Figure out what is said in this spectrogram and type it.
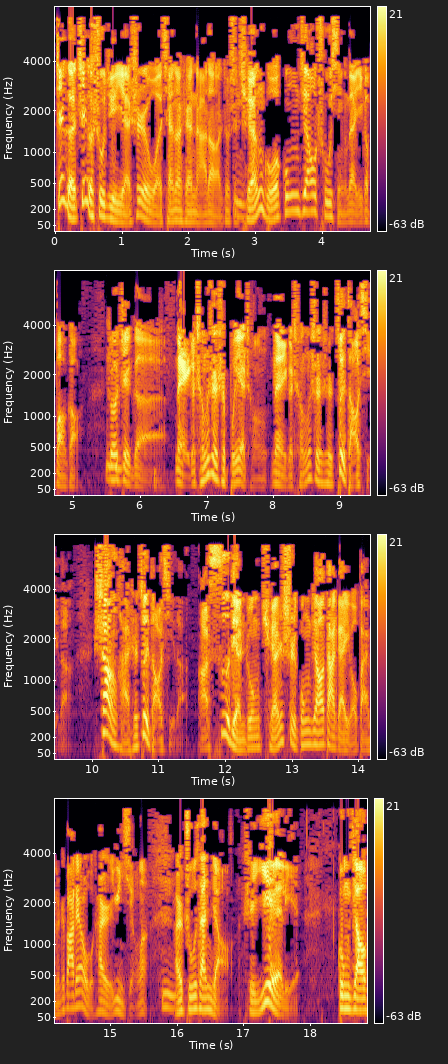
这个这个数据也是我前段时间拿到的，就是全国公交出行的一个报告，说这个哪个城市是不夜城，哪个城市是最早起的。上海是最早起的啊，四点钟全市公交大概有百分之八点五开始运行了，嗯，而珠三角是夜里，公交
